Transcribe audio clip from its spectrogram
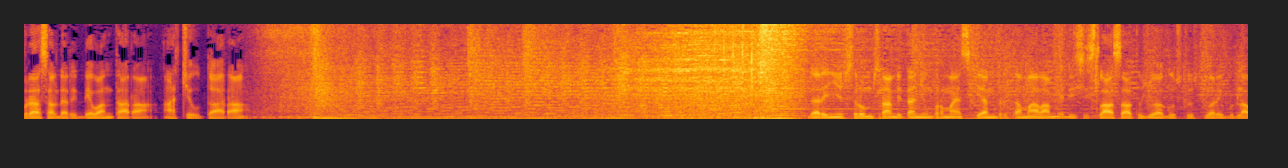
berasal dari Dewantara, Aceh Utara. Dari Newsroom Serambi Tanjung Permai, sekian berita malam edisi Selasa 7 Agustus 2018.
